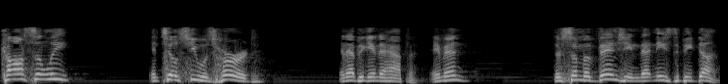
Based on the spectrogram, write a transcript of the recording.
constantly until she was heard. And that began to happen. Amen? There's some avenging that needs to be done.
